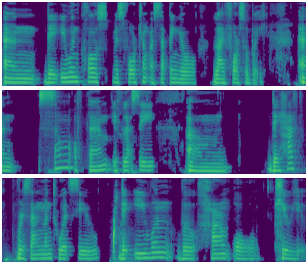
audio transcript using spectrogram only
And they even cause misfortune accepting your life force away. And some of them, if let's say um, they have resentment towards you, they even will harm or kill you.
